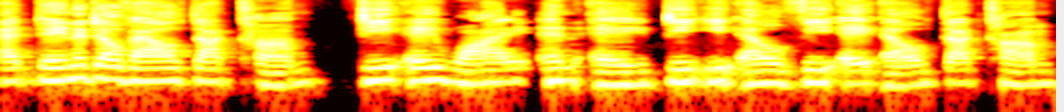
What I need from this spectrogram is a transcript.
At daynadelval.com, D A Y N A D E L V A L.com.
